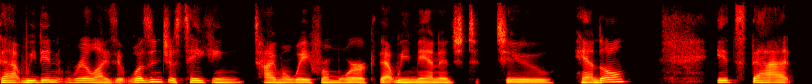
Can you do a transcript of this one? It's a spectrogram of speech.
that we didn't realize it wasn't just taking time away from work that we managed to handle. It's that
